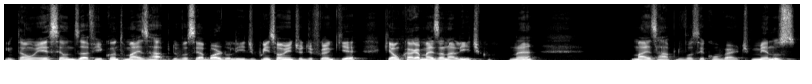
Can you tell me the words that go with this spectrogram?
Então, esse é um desafio. Quanto mais rápido você aborda o lead, principalmente o de franquia, que é um cara mais analítico, né? Mais rápido você converte. Menos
